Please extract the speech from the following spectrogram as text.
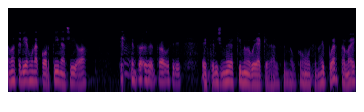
nada más tenían una cortina así abajo. Entonces entramos y este, dice, no, aquí no me voy a quedar. Dice, no, ¿cómo? Si no hay puerta, no hay.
